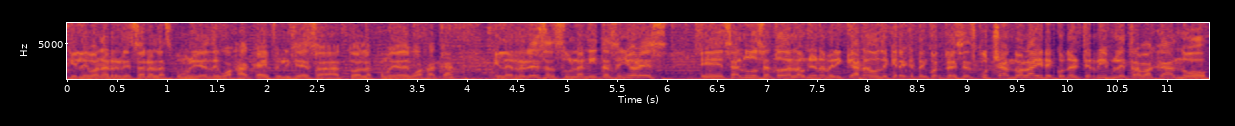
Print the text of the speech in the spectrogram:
que le van a regresar a las comunidades de Oaxaca. Eh. Felicidades a toda la comunidad de Oaxaca que le regresa su lanita. Señores, eh, saludos a toda la Unión Americana, donde quiera que te encuentres, escuchando al aire con el terrible, trabajando,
